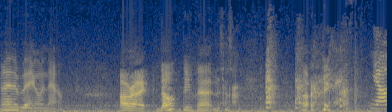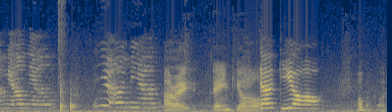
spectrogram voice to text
I'm in the video now. All right, don't do that. This is all right. Yum, yum, yum. Yum, yum. All right. Thank y'all. Thank you. Oh my gosh.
